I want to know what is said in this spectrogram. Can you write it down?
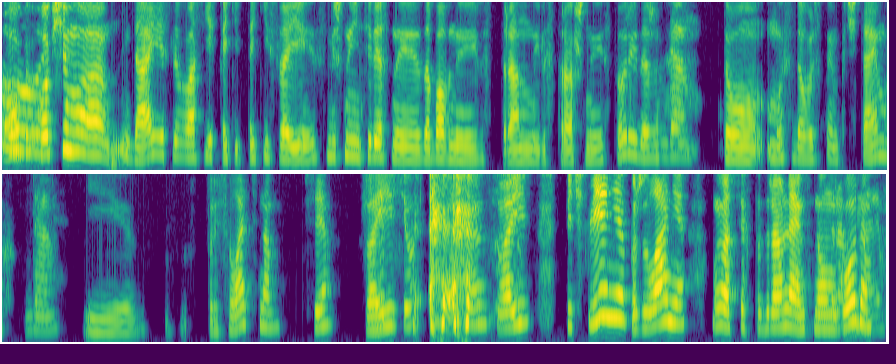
В общем, а, да, если у вас есть какие-то такие свои смешные, интересные, забавные или странные, или страшные истории даже, Да, то мы с удовольствием почитаем их да. и присылайте нам все Все свои, все. свои впечатления, пожелания. Мы вас всех поздравляем с Новым годом. Поздравляем.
